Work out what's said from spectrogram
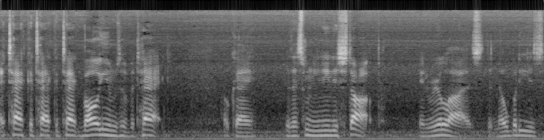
attack, attack, attack, volumes of attack, okay? But that's when you need to stop and realize that nobody is.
